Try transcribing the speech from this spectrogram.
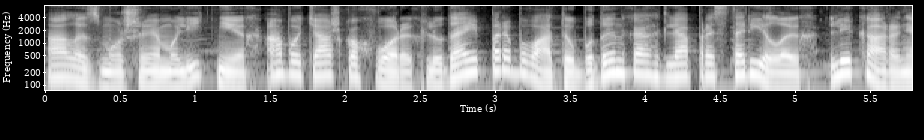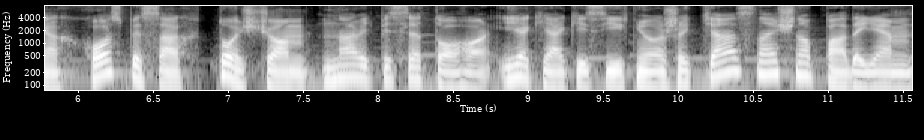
але змушуємо літніх або тяжко хворих людей перебувати в будинках для престарілих, лікарнях, хоспісах тощо, навіть після того, як якість їхнього життя значно падає.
